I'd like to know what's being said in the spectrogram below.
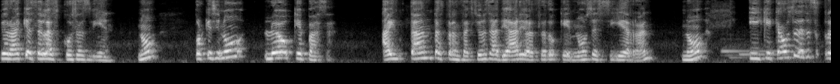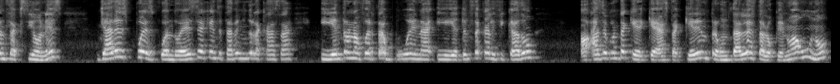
pero hay que hacer las cosas bien, ¿no? Porque si no, luego, ¿qué pasa? Hay tantas transacciones a diario, Alfredo, que no se cierran, ¿no? Y que causa de esas transacciones, ya después, cuando ese gente está vendiendo la casa y entra una oferta buena y entonces está calificado, hace cuenta que, que hasta quieren preguntarle hasta lo que no a uno,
